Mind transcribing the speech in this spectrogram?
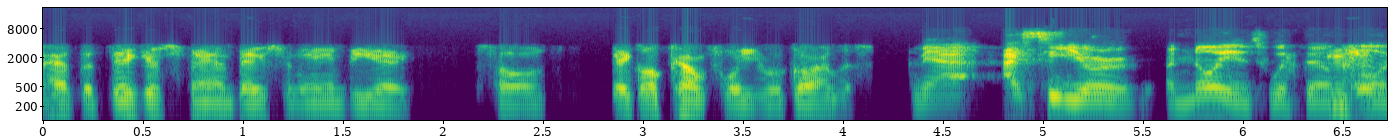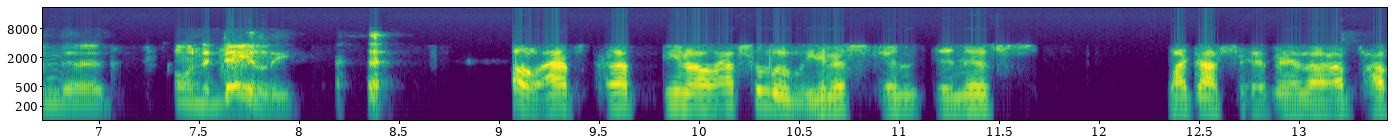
have the biggest fan base in the NBA. So they're gonna come for you regardless. I mean, I, I see your annoyance with them on the on the daily. Oh, ab- ab- you know, absolutely. And it's and, and it's like I said, man. I, I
